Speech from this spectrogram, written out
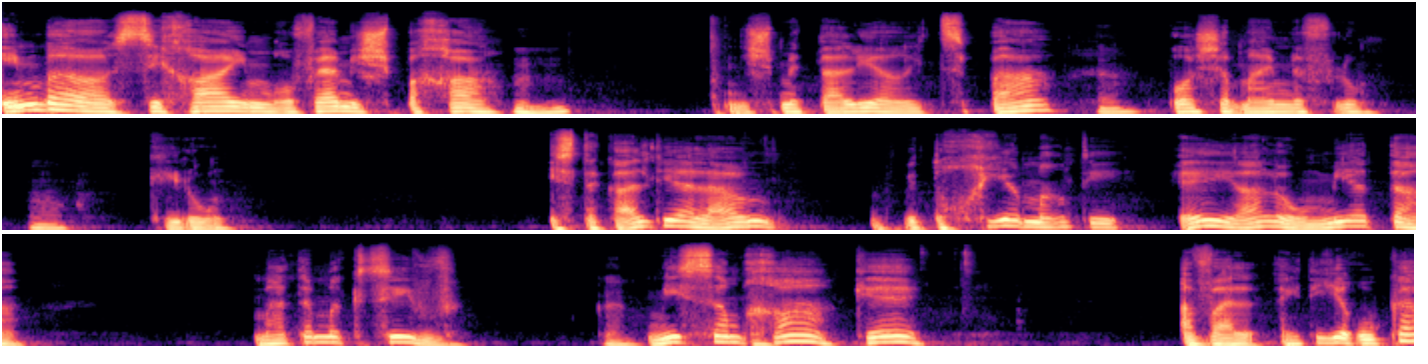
אם בשיחה עם רופא המשפחה. נשמטה לי הרצפה, כן. פה השמיים נפלו. אה, כאילו, הסתכלתי עליו, בתוכי אמרתי, היי, הלו, מי אתה? מה אתה מקציב? כן. מי שמך? כן. אבל הייתי ירוקה,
